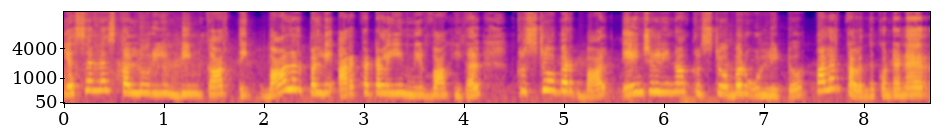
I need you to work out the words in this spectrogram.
எஸ்என்எஸ் கல்லூரியின் டீன் கார்த்திக் பாலர் பள்ளி அறக்கட்டளையின் நிர்வாகிகள் கிறிஸ்டோபர் பால் ஏஞ்சலினா கிறிஸ்டோபர் உள்ளிட்டோர் பலர் கலந்து கொண்டனர்.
